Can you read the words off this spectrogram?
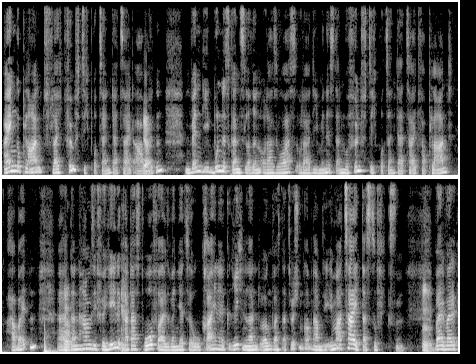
eingeplant vielleicht 50 Prozent der Zeit arbeiten. Ja. Und wenn die Bundeskanzlerin oder sowas oder die Minister nur 50 Prozent der Zeit verplant arbeiten, äh, ja. dann haben sie für jede Katastrophe, also wenn jetzt Ukraine, Griechenland irgendwas dazwischen kommt, haben sie immer Zeit, das zu fixen. Mhm. Weil, weil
